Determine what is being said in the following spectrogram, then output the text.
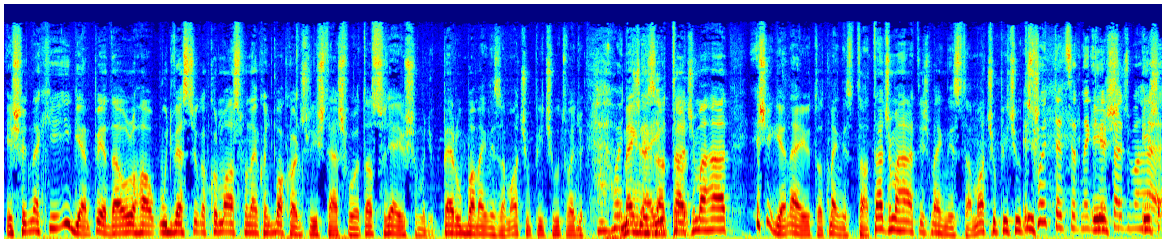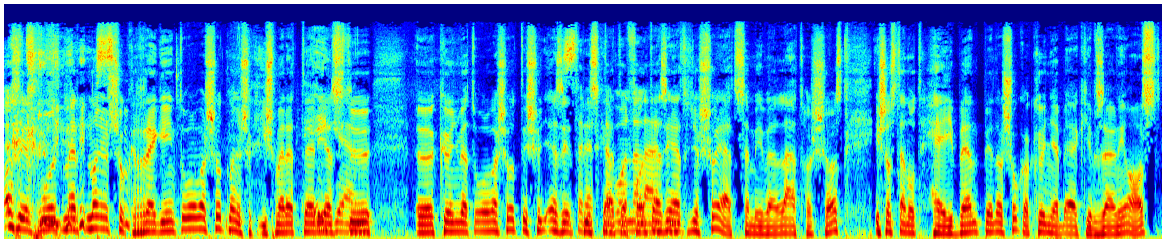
És hogy neki, igen, például, ha úgy veszük, akkor ma azt mondanánk, hogy bakancslistás volt az, hogy eljusson mondjuk Peruba, megnézze a Machu Picchu-t, vagy Há, megnézze a? Taj Mahalt, és igen, eljutott, megnézte a Taj Mahalt, és megnézte a Machu Picchu-t És is. hogy tetszett neki a és, Taj Mahal? És azért volt, mert nagyon sok regényt olvasott, nagyon sok ismeretterjesztő Igen. könyvet olvasott, és hogy ezért piszkált a fantáziát, hogy a saját szemével láthassa azt, és aztán ott helyben például sokkal könnyebb elképzelni azt,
